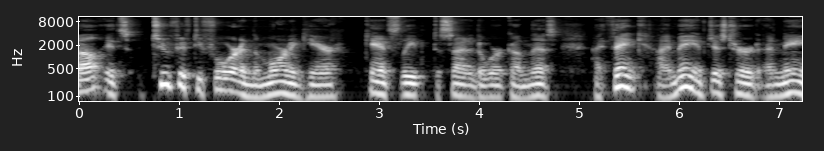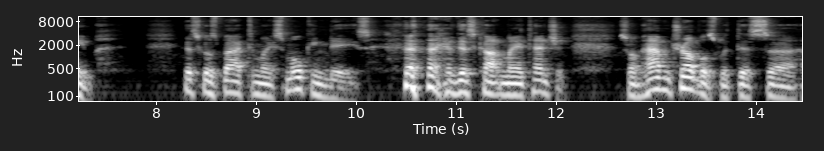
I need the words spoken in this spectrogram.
Well, it's 2:54 in the morning here. Can't sleep. Decided to work on this. I think I may have just heard a name. This goes back to my smoking days. this caught my attention. So I'm having troubles with this uh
